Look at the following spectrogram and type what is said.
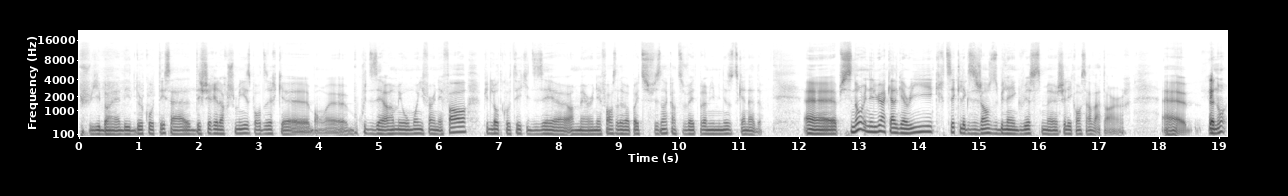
puis, ben, des deux côtés, ça a déchiré leur chemise pour dire que, beaucoup disaient, ah, mais au moins il fait un effort. Puis de l'autre côté, qui disait, ah, mais un effort, ça ne devrait pas être suffisant quand tu veux être premier ministre du Canada. Puis sinon, un élu à Calgary critique l'exigence du bilinguisme chez les conservateurs. Euh, Benoît,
